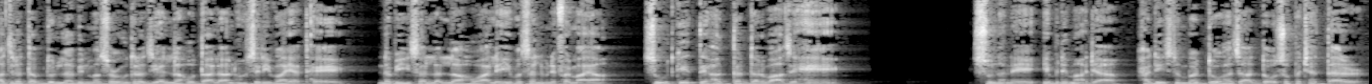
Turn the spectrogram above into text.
حضرت عبداللہ بن مسعود رضی اللہ تعالیٰ عنہ سے روایت ہے۔ نبی صلی اللہ علیہ وسلم نے فرمایا، سود کے تہتر دروازے ہیں۔ سننے ابن ماجہ، حدیث نمبر دو ہزار دو سو پچھتر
